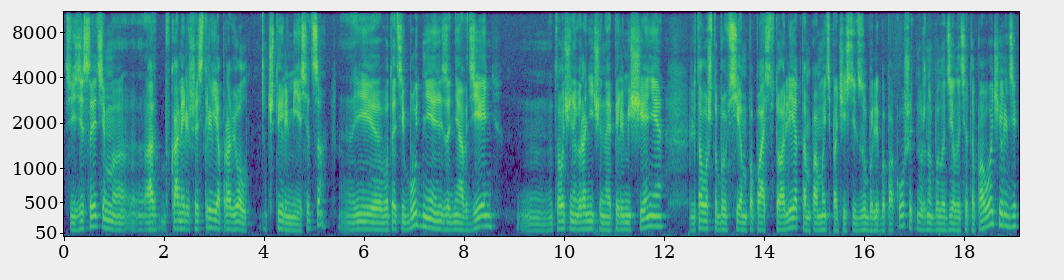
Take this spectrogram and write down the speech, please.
В связи с этим э, а в камере 6.3 я провел 4 месяца, и вот эти будни изо дня в день, это очень ограниченное перемещение. Для того, чтобы всем попасть в туалет, там помыть, почистить зубы, либо покушать, нужно было делать это по очереди,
